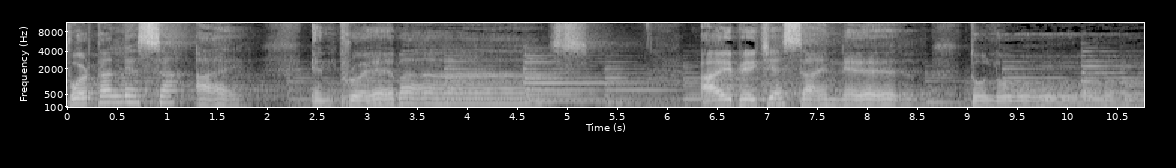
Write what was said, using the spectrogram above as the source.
Fortaleza hay en pruebas, hay belleza en el dolor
